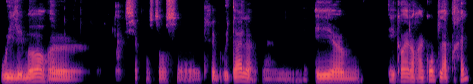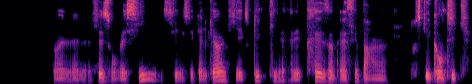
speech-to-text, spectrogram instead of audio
où il est mort dans des circonstances très brutales et et quand elle raconte l'après elle fait son récit, c'est quelqu'un qui explique qu'elle est très intéressée par euh, tout ce qui est quantique.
